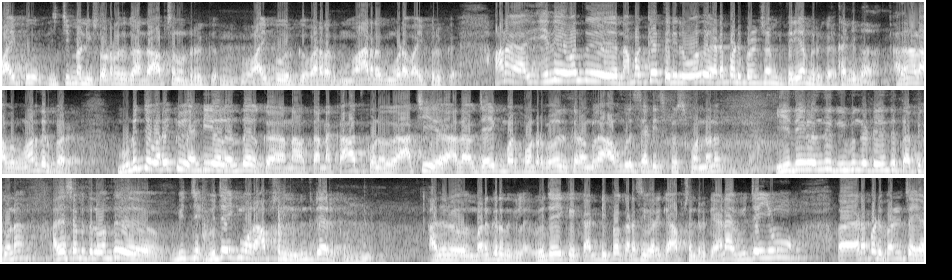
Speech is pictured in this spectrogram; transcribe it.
வாய்ப்பு நிச்சயமா நீ சொல்றதுக்கு அந்த ஆப்ஷன் ஒன்று இருக்கு. வாய்ப்பு இருக்கு வர்றதுக்கு மாறுறதுக்கும் கூட வாய்ப்பு இருக்கு. ஆனா இது வந்து நமக்கே தெரிகிற போது எடப்பாடி பழனிசாமிக்கு தெரியாம இருக்காரு. கண்டிப்பா. அதனால அவர் உணர்ந்திருப்பாரு. முடிஞ்ச வரைக்கும் என்டிஏல இருந்து நான் தன்னை காத்துக்கணும் ஆட்சி அதாவது ஜெயக்குமார் போன்றவர்கள் இருக்கிறவங்கள அவங்களும் சாட்டிஸ்ஃபைஸ் பண்ணணும். இதுலேருந்து இவங்ககிட்ட இருந்து தப்பிக்கணும். அதே சமயத்தில் வந்து விஜய் விஜய்க்கும் ஒரு ஆப்ஷன் இருந்துகிட்டே இருக்கு. அது மறுக்கிறதுக்கு இல்லை. விஜய்க்கு கண்டிப்பாக கடைசி வரைக்கும் ஆப்ஷன் இருக்கு. ஏன்னா விஜயும் எடப்பாடி பழனிசாமி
